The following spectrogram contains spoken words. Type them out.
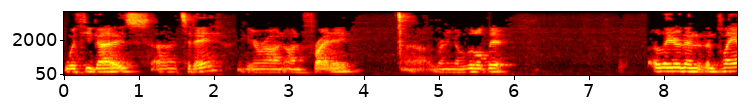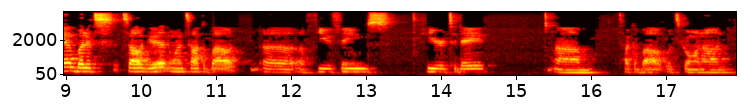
with you guys uh, today here on, on Friday, uh, running a little bit later than, than planned, but it's, it's all good. I want to talk about uh, a few things here today. Um, talk about what's going on.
